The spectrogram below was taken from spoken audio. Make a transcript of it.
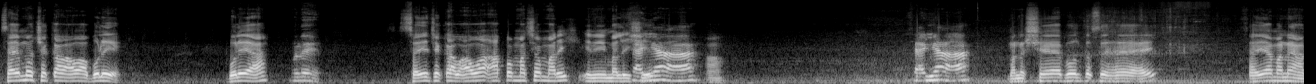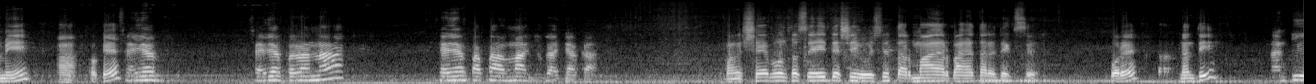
saya mau cakap awak boleh boleh ya Boleh. saya cakap awak apa macam mari ini Malaysia Saya, হ্যাঁ saya, মানে সে বলতেছে হ্যাঁ saya মানে আমি হ্যাঁ ওকে saya, saya beranak. Saya papa emak juga jaga. মানে সে বলতেছে এই দেশে হয়েছে তার মা আর বাহে তারে দেখছে পরে নান্তি Nanti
